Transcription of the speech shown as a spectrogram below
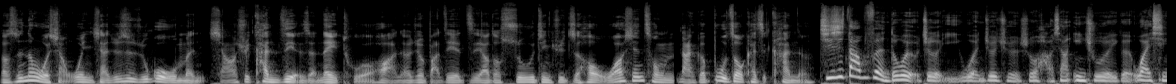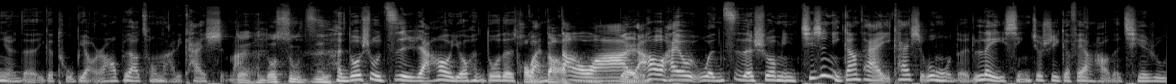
老师，那我想问一下，就是如果我们想要去看自己的人类图的话，然后就把这些资料都输入进去之后，我要先从哪个步骤开始看呢？其实大部分人都会有这个疑问，就觉得说好像印出了一个外星人的一个图表，然后不知道从哪里开始嘛。对，很多数字，很多数字，然后有很多的管道啊，然后还有文字的说明。其实你刚才一开始问我的类型，就是一个非常好的切入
